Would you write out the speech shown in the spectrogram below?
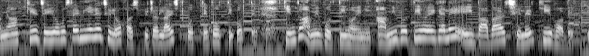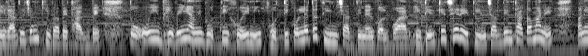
আমাকে যেই অবস্থায় নিয়ে গেছিল হসপিটালাইজড করতে, ভর্তি করতে। কিন্তু আমি ভর্তি হইনি। আমি ভর্তি হয়ে গেলে এই বাবার ছেলের কি হবে? এরা দুজন কীভাবে থাকবে? তো ওই ভেবেই আমি ভর্তি হইনি। ভর্তি করলে তো তিন চার দিনের গল্প। আর এদেরকে ছেড়ে তিন চার দিন থাকা মানে মানে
